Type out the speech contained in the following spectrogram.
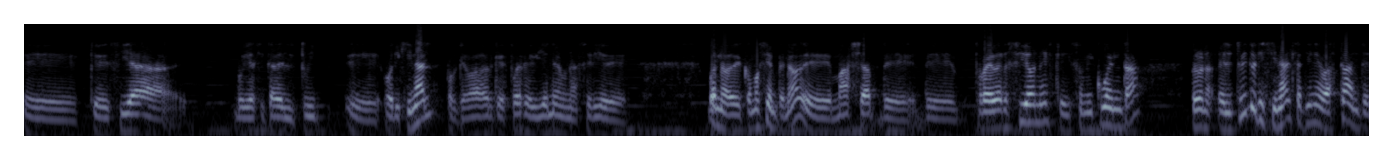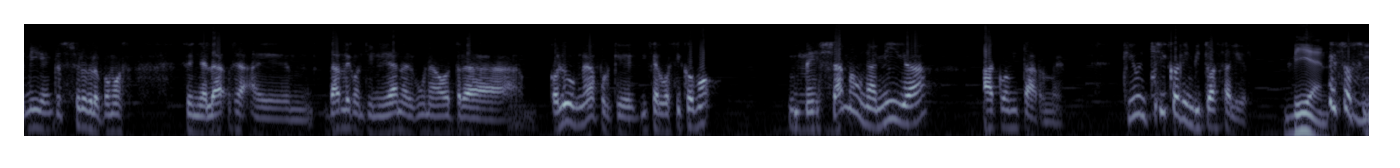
que decía, voy a citar el tweet eh, original, porque va a ver que después le viene una serie de, bueno, de, como siempre, ¿no? De mashup, de, de reversiones que hizo mi cuenta. Pero bueno, el tweet original ya tiene bastante, Miguel. Incluso yo creo que lo podemos señalar, o sea, eh, darle continuidad en alguna otra columna, porque dice algo así como, me llama una amiga a contarme que un chico le invitó a salir. Bien. Eso sí,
